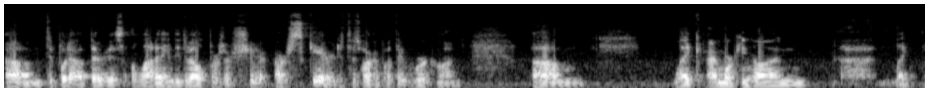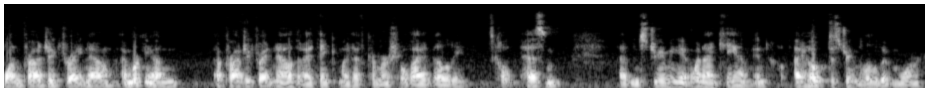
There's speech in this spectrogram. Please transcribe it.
um, to put out there is a lot of indie developers are share, are scared to talk about what they work on. Um, like I'm working on uh, like one project right now. I'm working on a project right now that I think might have commercial viability. It's called Peasant. I've been streaming it when I can, and I hope to stream a little bit more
